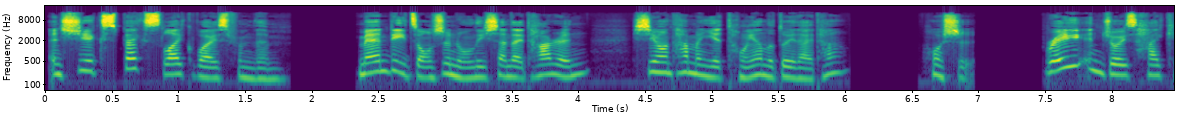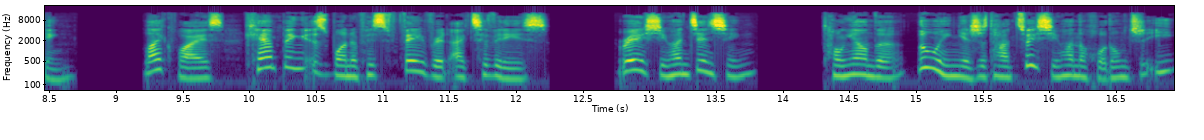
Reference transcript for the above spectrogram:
and she expects likewise from them. Mandy 总是努力善待他人，希望他们也同样的对待他。或是 Ray enjoys hiking. Likewise, camping is one of his favorite activities. Ray 喜欢健行， 同样的，露营也是他最喜欢的活动之一。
